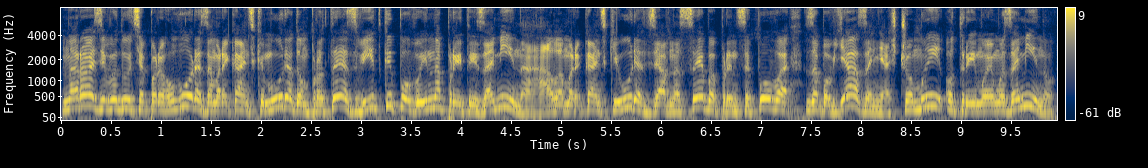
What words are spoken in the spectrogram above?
Наразі ведуться переговори з американським урядом про те, звідки повинна прийти заміна. Але американський уряд взяв на себе принципове зобов'язання, що ми отримуємо заміну.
